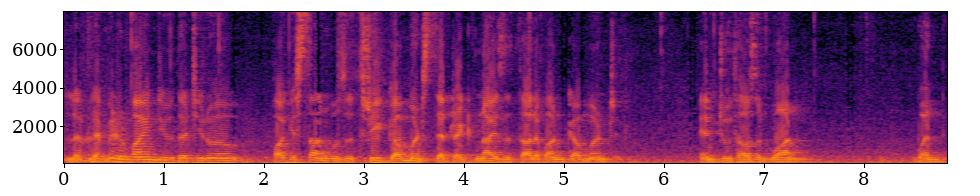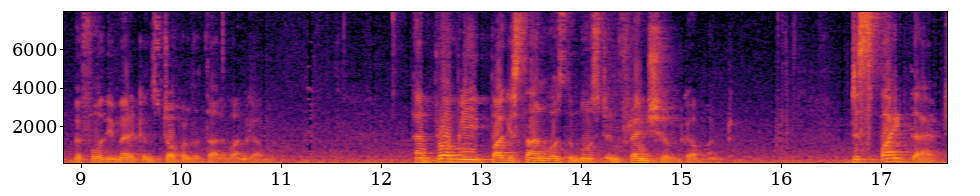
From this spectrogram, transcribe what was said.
Let, let me remind you that you know Pakistan was the three governments that recognized the Taliban government in 2001, when before the Americans toppled the Taliban government. And probably Pakistan was the most influential government. Despite that,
